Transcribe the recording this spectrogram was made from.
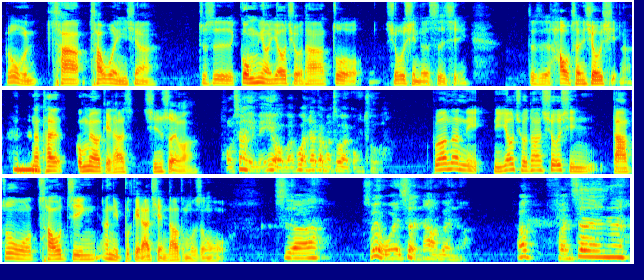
不过我们插插问一下，就是公庙要求他做修行的事情，就是号称修行啊，嗯那他公庙给他薪水吗？好像也没有吧，不然他干嘛做来工作？不然，那你你要求他修行、打坐、抄经，那、你不给他钱，他怎么生活？是啊，所以我也是很纳闷啊。啊，反正呢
